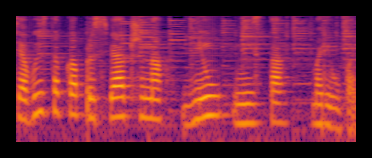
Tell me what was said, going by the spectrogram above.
Ця виставка присвячена Дню міста Маріуполь.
